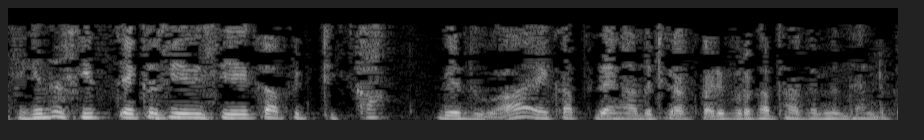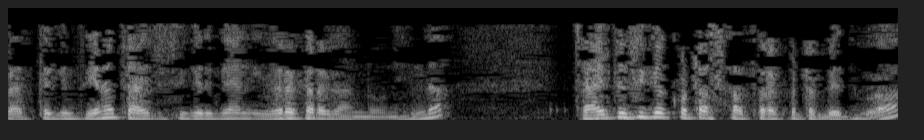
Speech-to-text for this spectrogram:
ඒකෙන්ද සිත් 121 අපි ටිකක් බෙදුවා. ඒක අපි දැන් අද ටිකක් වැඩිපුර කතා කරන දැන් පැත්තකින් තියෙන චෛතසික ගැන ඉවර කරගන්න ඕනේ. හින්දා චෛතසික කොටස් හතරකට බෙදුවා.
